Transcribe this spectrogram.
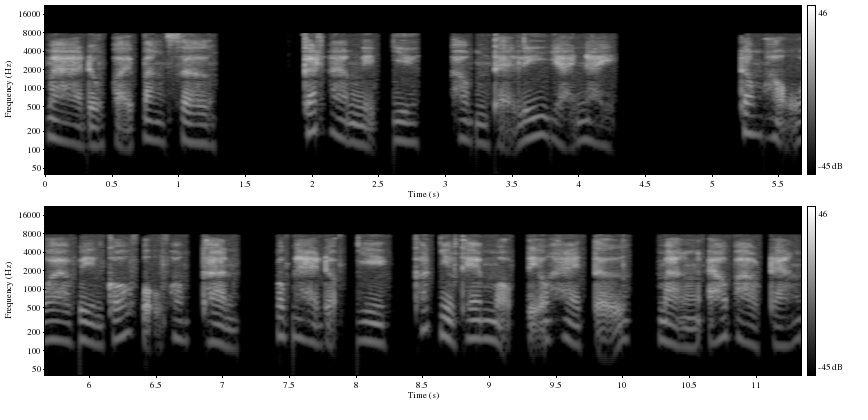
mà đụng phải băng sơn. Cách làm nghiệp duyên không thể lý giải này. Trong hậu hoa viên cố vũ phong thành, một ngày đột nhiên có nhiều thêm một tiểu hài tử mặn áo bào trắng.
